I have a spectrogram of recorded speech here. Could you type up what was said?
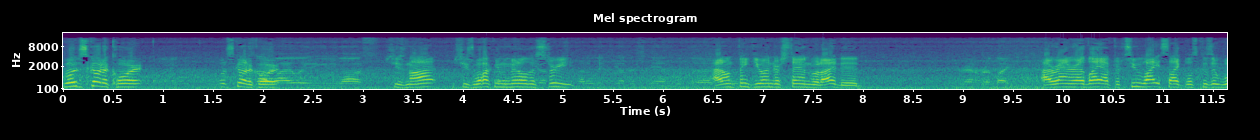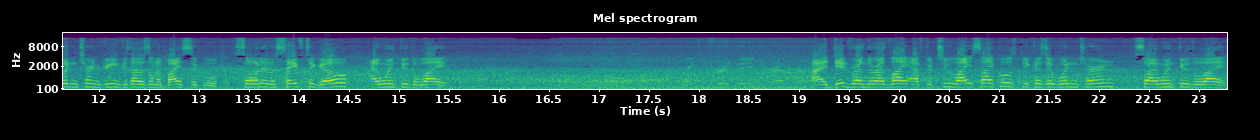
We'll just go to court. Let's go to court. violating any laws. She's not. She's walking in the middle of the street. I don't think you understand what the. I don't think you understand what I did. You ran a red light. I ran a red light after two light cycles because it wouldn't turn green because I was on a bicycle. So when it was safe to go, I went through the light. Thank you for admitting you ran a red light. I did run the red light after two light cycles because it wouldn't turn, so I went through the light.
